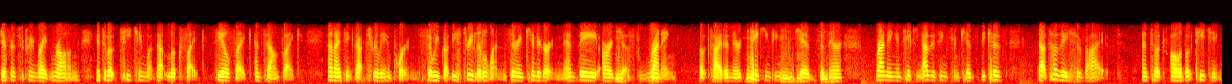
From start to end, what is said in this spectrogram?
difference between right and wrong. It's about teaching what that looks like, feels like, and sounds like. And I think that's really important. So we've got these three little ones. They're in kindergarten, and they are Mm. just running outside, and they're Mm. taking things from Mhm. kids, and Mhm. they're running and taking other things from kids because that's how they survived. And so it's all about teaching.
